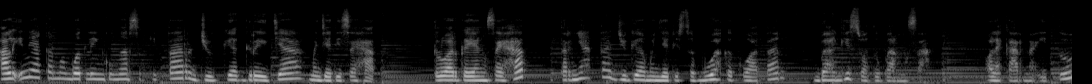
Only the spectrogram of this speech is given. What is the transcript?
Hal ini akan membuat lingkungan sekitar juga gereja menjadi sehat. Keluarga yang sehat ternyata juga menjadi sebuah kekuatan bagi suatu bangsa. Oleh karena itu,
